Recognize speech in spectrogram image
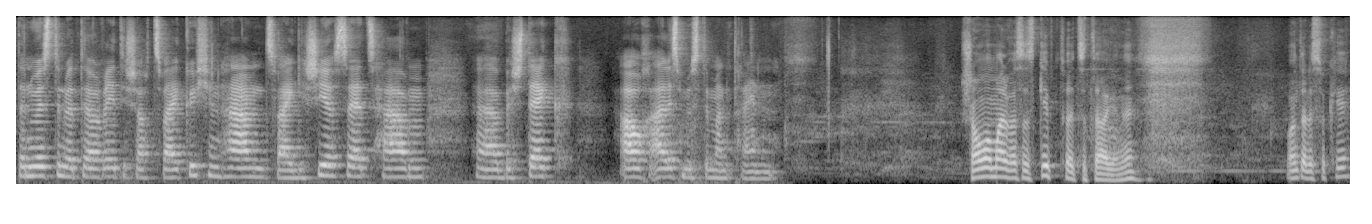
dann müssten wir theoretisch auch zwei Küchen haben, zwei Geschirrsets haben, äh, Besteck, auch alles müsste man trennen. Schauen wir mal, was es gibt heutzutage. Ne? Und alles okay?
